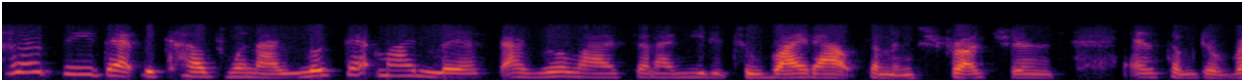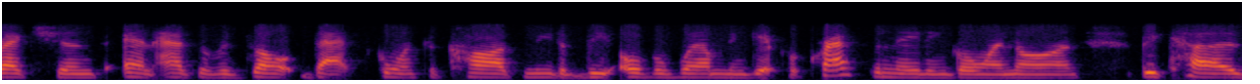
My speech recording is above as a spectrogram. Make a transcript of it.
could be that because when I looked at my list, I realized that I needed to write out some instructions and some directions. And as a result, that's going to cause me to be overwhelmed and get procrastinating going on because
